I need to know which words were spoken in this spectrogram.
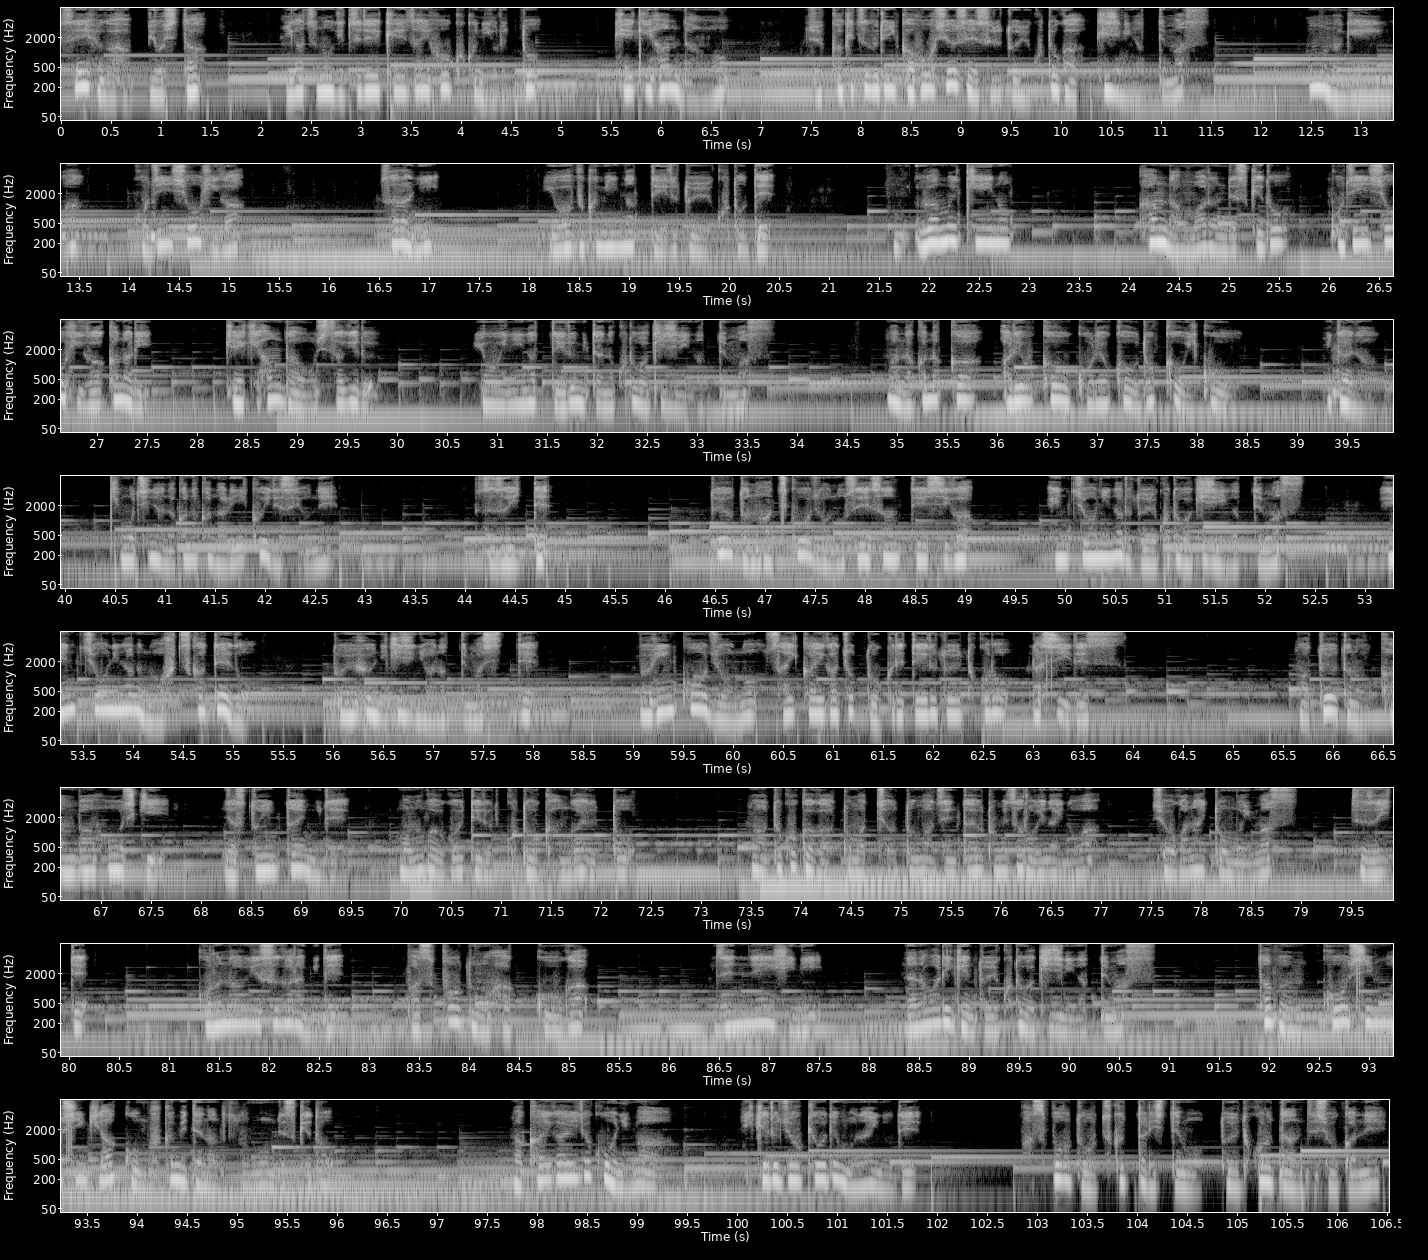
政府が発表した2月の月例経済報告によると、景気判断を10ヶ月ぶりに下方修正するということが記事になってます。主な原因は、個人消費がさらに弱含みになっているということで、上向きの判断もあるんですけど、個人消費がかなり景気判断を押し下げる要因になっているみたいなことが記事になってます。まあなかなかあれを買おう、これを買おう、どっかを行こう、みたいな気持ちにはなかなかなりにくいですよね。続いて、トヨタの8工場の生産停止が延長になるということが記事になってます。延長になるのは2日程度というふうに記事にはなってまして、部品工場の再開がちょっと遅れているというところらしいです。まあ、トヨタの看板方式、ジャストインタイムで物が動いていることを考えると、まあ、どこかが止まっちゃうと、まあ、全体を止めざるを得ないのはしょうがないと思います。続いて、コロナウイルス絡みでパスポートの発行が前年比に7割減ということが記事になってます。多分、更新も新規発行も含めてなんだと思うんですけど、まあ、海外旅行にまあ、行ける状況でもないので、パスポートを作ったりしてもというところなんでしょうかね。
